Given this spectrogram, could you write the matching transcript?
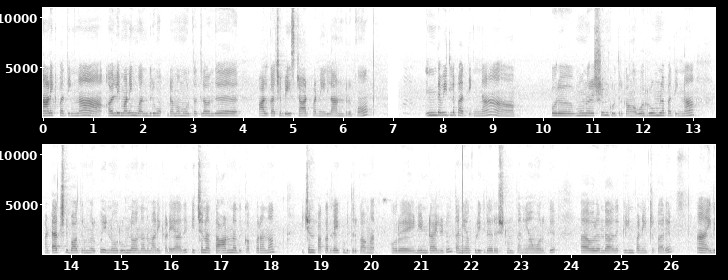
நாளைக்கு பார்த்திங்கன்னா ஏர்லி மார்னிங் வந்துடுவோம் பிரம்ம முகூர்த்தத்தில் வந்து பால் காய்ச்சி அப்படியே ஸ்டார்ட் பண்ணிடலான் இருக்கோம். இந்த வீட்டில் பார்த்திங்கன்னா ஒரு மூணு ரெஷ்ரூம் கொடுத்துருக்காங்க. ஒரு ரூமில் பார்த்திங்கன்னா அட்டாச்டு பாத்ரூம் இருக்கும். இன்னொரு ரூமில் வந்து அந்த மாதிரி கிடையாது. கிச்சனை தாண்டினதுக்கப்புறம் தான் கிச்சன் பக்கத்துலேயே கொடுத்துருக்காங்க. ஒரு இண்டியன் டாய்லெட்டும் தனியாக குளிக்கிற ரெஸ்ட் ரூம் தனியாகவும் இருக்குது அவர் வந்து அதை க்ளீன் பண்ணிகிட்ருக்காரு இது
